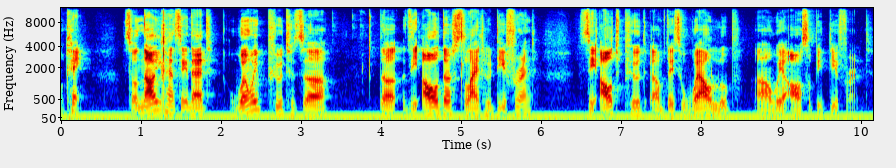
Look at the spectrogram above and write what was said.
okay so now you can see that when we put the the, the order slightly different, the output of this while loop uh, will also be different.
